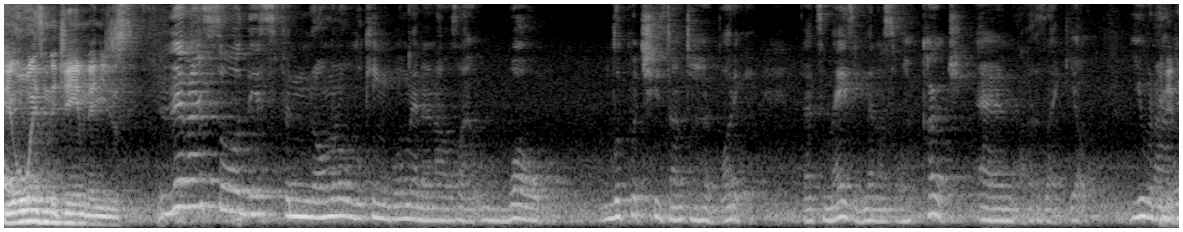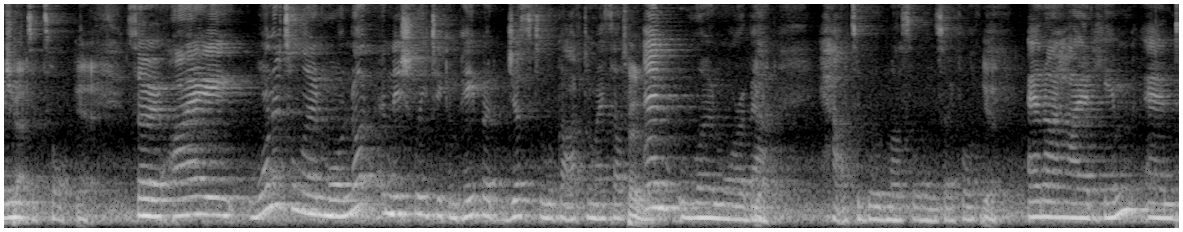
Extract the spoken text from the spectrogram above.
So you're always in the gym, and then you just Then I saw this phenomenal looking woman and I was like, whoa, look what she's done to her body. That's amazing. Then I saw her coach and I was like, yo, you and I, We we need to talk. yeah. So I wanted to learn more, not initially to compete, but just to look after myself Totally. and learn more about how to build muscle and so forth. Yeah. And I hired him, and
